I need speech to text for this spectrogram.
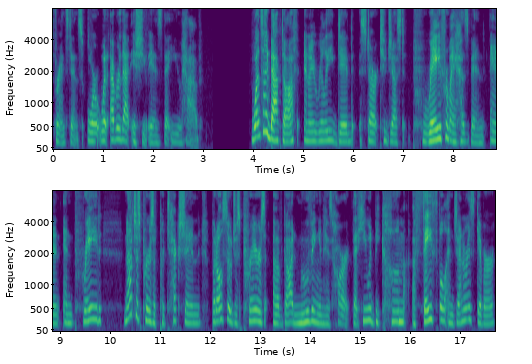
for instance, or whatever that issue is that you have. Once I backed off and I really did start to just pray for my husband and and prayed not just prayers of protection, but also just prayers of God moving in his heart that he would become a faithful and generous giver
